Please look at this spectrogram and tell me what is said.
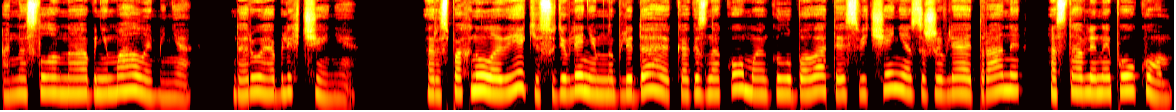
Она словно обнимала меня, даруя облегчение. Распахнула веки, с удивлением наблюдая, как знакомое голубоватое свечение заживляет раны, оставленные пауком.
